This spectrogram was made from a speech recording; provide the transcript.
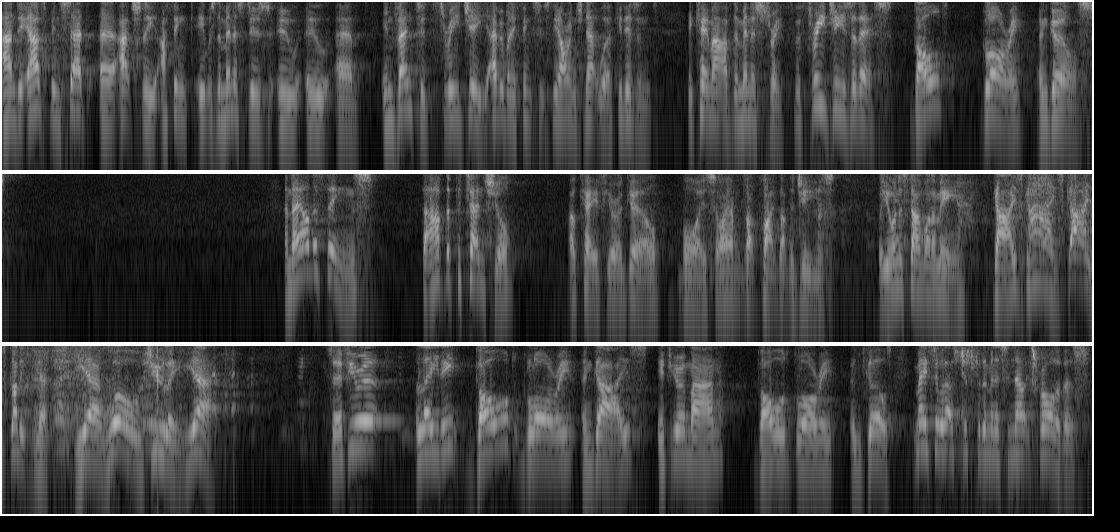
and it has been said, uh, actually, I think it was the ministers who, who um, invented 3G. Everybody thinks it's the Orange Network. It isn't. It came out of the ministry. The three G's are this gold, glory, and girls. And they are the things that have the potential. Okay, if you're a girl, boys, so I haven't got, quite got the G's, but you understand what I mean. Guys, guys, guys, got it. Yeah, yeah. Whoa, Julie. Yeah. So if you're a lady, gold, glory, and guys. If you're a man, gold, glory, and girls. You may say, well, that's just for the minister. No, it's for all of us.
